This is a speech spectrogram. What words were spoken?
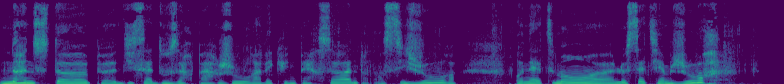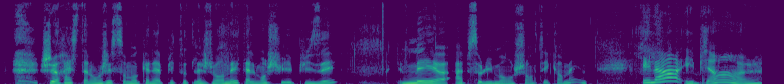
non-stop, 10 euh, à 12 heures par jour avec une personne pendant six jours. Honnêtement, le septième jour, je reste allongée sur mon canapé toute la journée tellement je suis épuisée, mais absolument enchantée quand même. Et là, eh bien,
